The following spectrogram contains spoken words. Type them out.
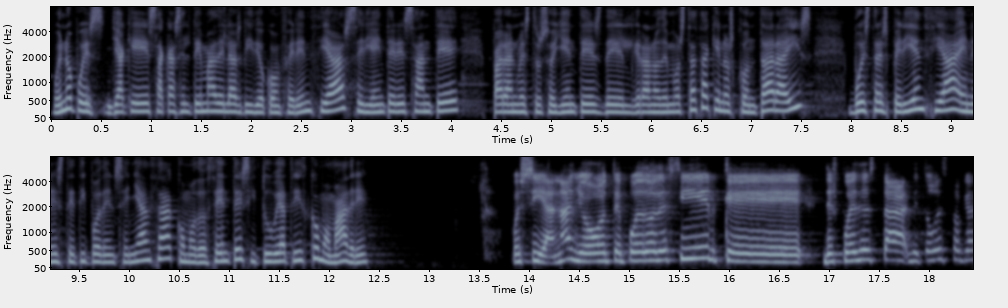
Bueno, pues ya que sacas el tema de las videoconferencias, sería interesante para nuestros oyentes del grano de mostaza que nos contarais vuestra experiencia en este tipo de enseñanza como docentes y tú, Beatriz, como madre. Pues sí, Ana, yo te puedo decir que después de, de todo esto que ha,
